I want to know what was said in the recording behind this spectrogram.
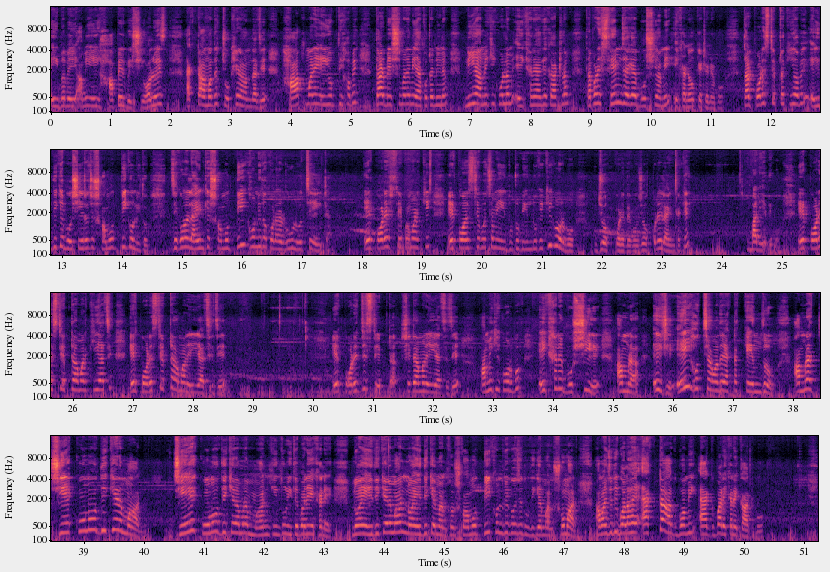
এইভাবে আমি এই হাফের বেশি। অলওয়েজ একটা আমাদের চোখের আন্দাজে হাফ মানে এই অবধি হবে, তার বেশি মানে আমি এতটা নিলাম। নিয়ে আমি কি করলাম? এইখানে আগে কাটলাম, তারপরে সেম জায়গায় বসিয়ে আমি এখানেও কেটে নেব। তারপরে স্টেপটা কি হবে? এই দিকে বসিয়ে, এটা হচ্ছে সমদ্বিগণিত যে কোনো লাইনকে সমদ্বিখণ্ডিত করার রুল হচ্ছে এইটা। এর পরের স্টেপ আমার কি? এর পরের স্টেপ হচ্ছে আমি এই দুটো বিন্দুকে কি করব? যোগ করে দেব, যোগ করে লাইনটাকে বাড়িয়ে দেব। এর পরের স্টেপটা আমার কি আছে? এর পরের স্টেপটা আমার এই আছে যে এর পরের যে স্টেপটা সেটা আমার এই আছে যে, আমি কি করব? এইখানে বসিয়ে আমরা, এই যে, এই হচ্ছে আমাদের একটা কেন্দ্র। আমরা যে কোনো দিকের মান যে কোনো দিকের আমরা মান কিন্তু নিতে পারি এখানে। নয় এদিকের মান, নয় এদিকের মান। সমদ্বিক দিক হচ্ছে দুদিকের মান সমান। আমার যদি বলা হয় একটা আঁকবো আমি একবার এখানে কাটবো।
